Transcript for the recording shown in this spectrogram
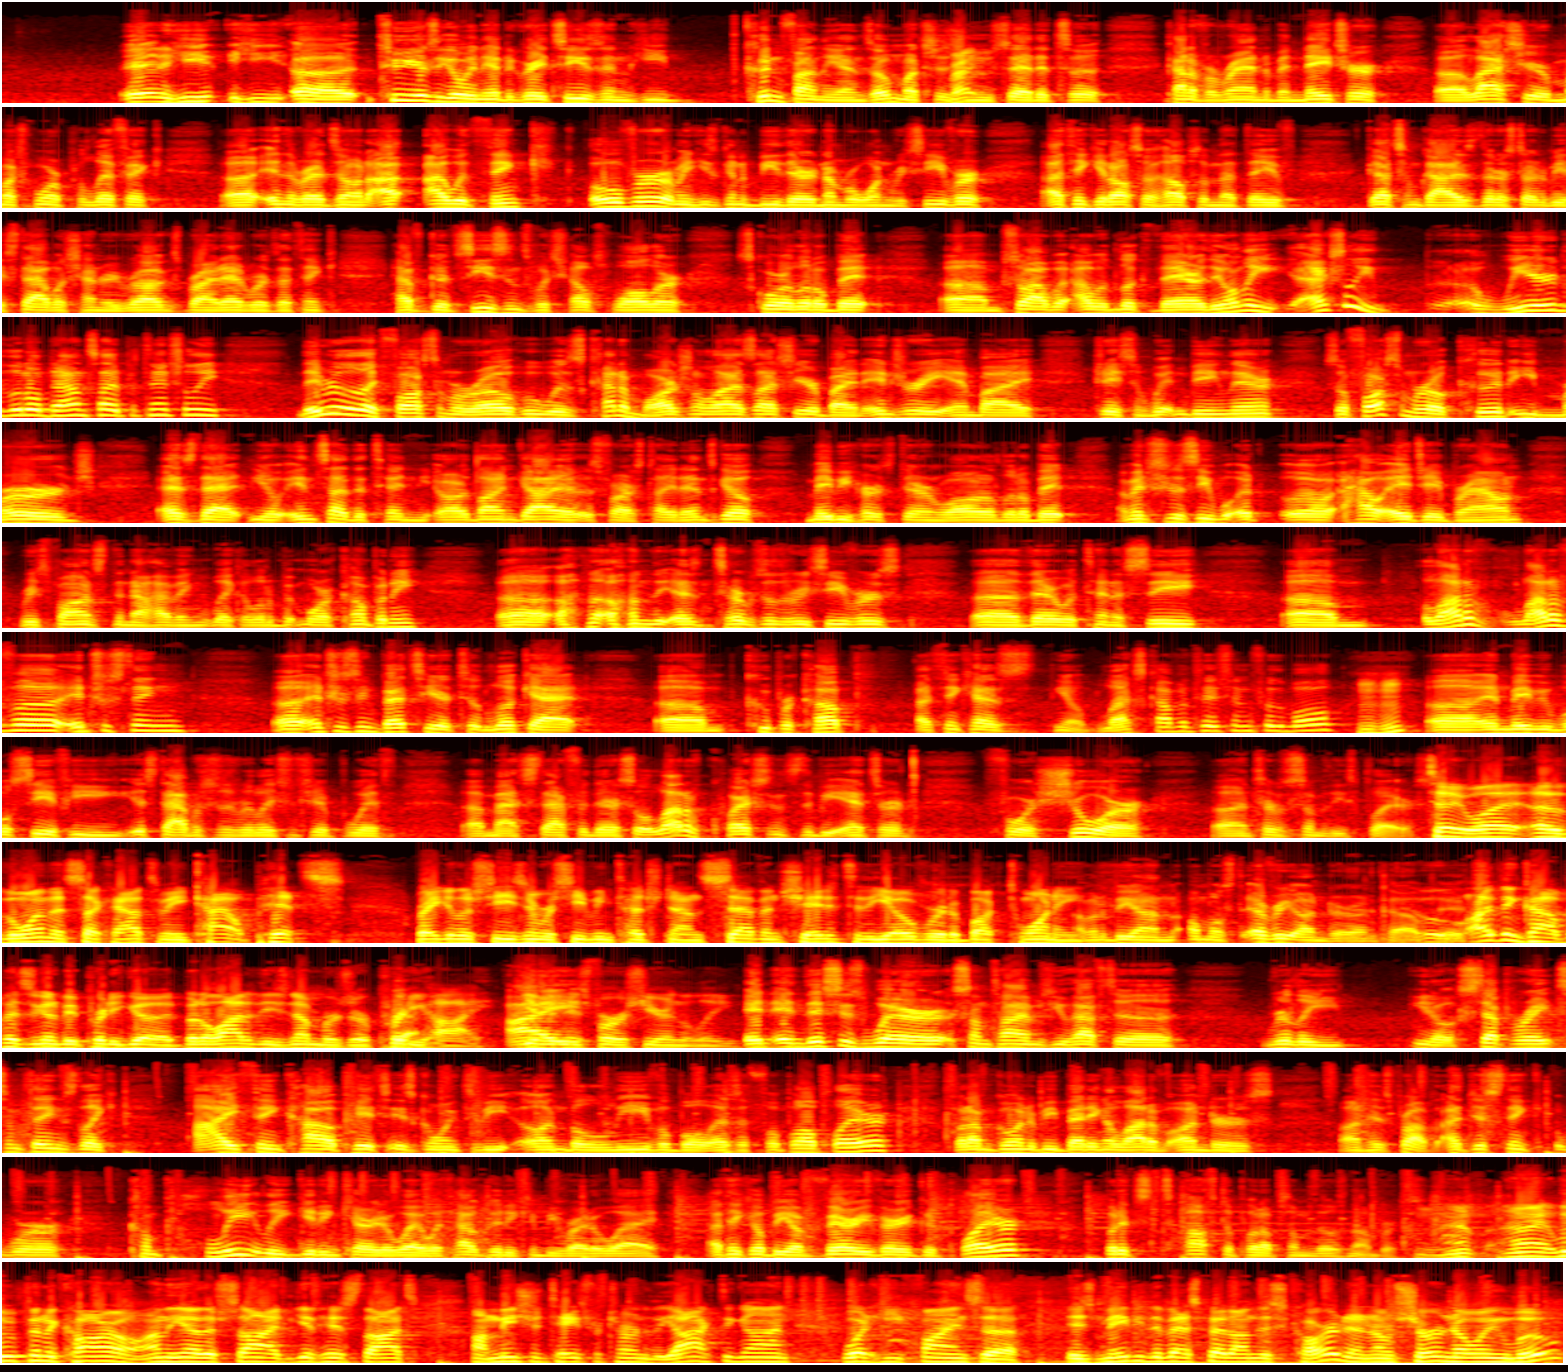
And he he uh, two years ago when he had a great season, he couldn't find the end zone. Much as Right. you said, it's a kind of a random in nature. Uh, last year, much more prolific uh, in the red zone. I, I would think over. I mean, he's going to be their number one receiver. I think it also helps them that they've got some guys that are starting to be established. Henry Ruggs, Bryan Edwards, I think have good seasons, which helps Waller score a little bit. Um, so I would I would look there. The only actually a weird little downside potentially. they really like Foster Moreau, who was kind of marginalized last year by an injury and by Jason Witten being there. So Foster Moreau could emerge as that you know inside the ten yard line guy as far as tight ends go. Maybe hurts Darren Waller a little bit. I'm interested to see what uh, how AJ Brown responds to now having like a little bit more company uh, on the in terms of the receivers uh, there with Tennessee. Um, a lot of a lot of uh, interesting uh, interesting bets here to look at. Um, Cooper Kupp, I think, has you know less competition for the ball, Mm-hmm. uh, and maybe we'll see if he establishes a relationship with uh, Matt Stafford there. So a lot of questions to be answered for sure uh, in terms of some of these players. Tell you what, uh, the one that stuck out to me, Kyle Pitts, regular season receiving touchdown seven, shaded to the over at a buck twenty. I'm going to be on almost every under on Kyle Pitts. I think Kyle Pitts is going to be pretty good, but a lot of these numbers are pretty Yeah. high I- given his first year in the league. And, and this is where sometimes you have to really, you know, separate some things. Like I think Kyle Pitts is going to be unbelievable as a football player, but I'm going to be betting a lot of unders on his props. I just think we're completely getting carried away with how good he can be right away. I think he'll be a very, very good player, but it's tough to put up some of those numbers. Yep. All right, Lou Finocchiaro on the other side get his thoughts on Miesha Tate's return to the octagon, what he finds uh, is maybe the best bet on this card, and I'm sure knowing Lou,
